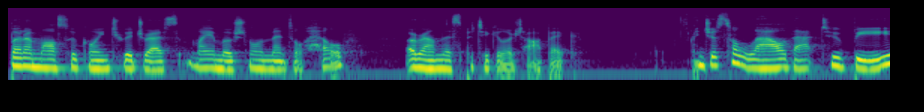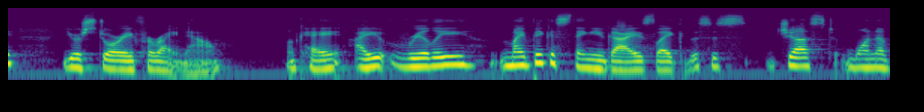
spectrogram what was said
but I'm also going to address my emotional and mental health around this particular topic. And just allow that to be your story for right now. Okay. I really, my biggest thing, you guys, like this is just one of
